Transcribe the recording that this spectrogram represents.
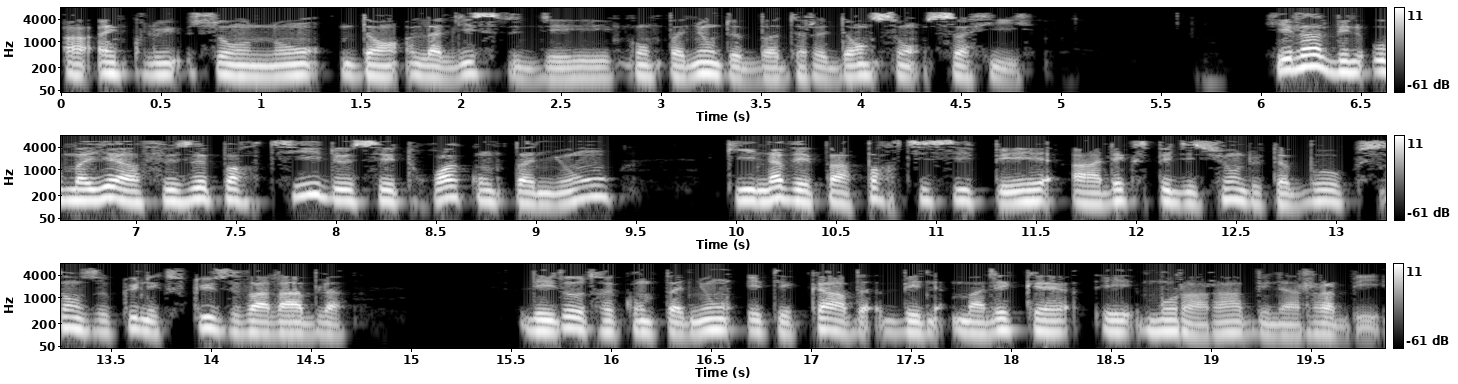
a inclus son nom dans la liste des compagnons de Badr dans son Sahih. Hilal bin Umayya faisait partie de ces trois compagnons qui n'avaient pas participé à l'expédition de Tabouk sans aucune excuse valable. Les autres compagnons étaient Kab bin Malik et Murara bin Rabi.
